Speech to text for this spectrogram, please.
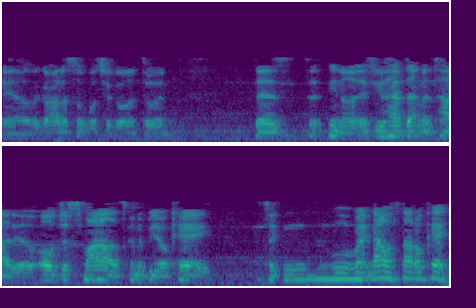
you know, regardless of what you're going through. And there's, you know, if you have that mentality of oh, just smile, it's gonna be okay. It's like, well, right now it's not okay.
